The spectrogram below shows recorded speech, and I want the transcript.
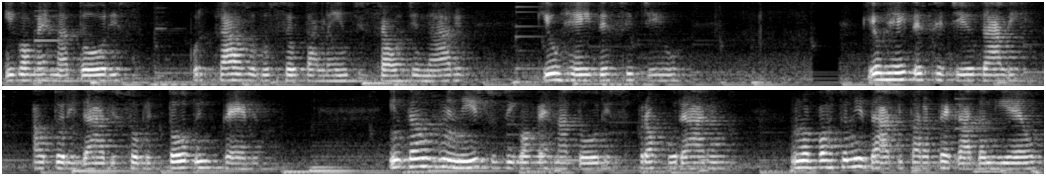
e governadores por causa do seu talento extraordinário, que o rei decidiu que o rei decidiu dar-lhe autoridade sobre todo o império. Então os ministros e governadores procuraram uma oportunidade para pegar Daniel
